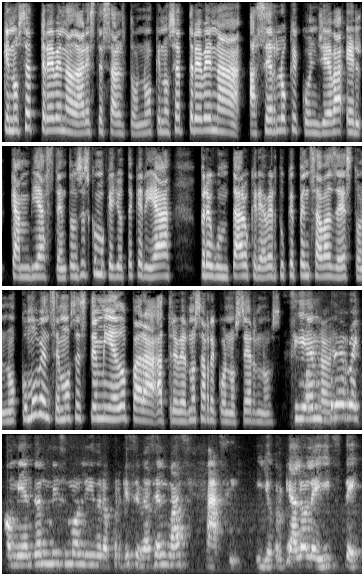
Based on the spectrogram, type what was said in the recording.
que no se atreven a dar este salto, ¿no? Que no se atreven a hacer lo que conlleva el cambiaste. Entonces, como que yo te quería preguntar o quería ver tú qué pensabas de esto, ¿no? ¿Cómo vencemos este miedo para atrevernos a reconocernos? Siempre recomiendo el mismo libro porque se me hace el más fácil y yo creo que ya lo leíste.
